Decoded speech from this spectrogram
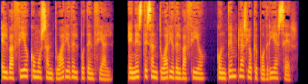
El vacío como santuario del potencial. En este santuario del vacío, contemplas lo que podría ser.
